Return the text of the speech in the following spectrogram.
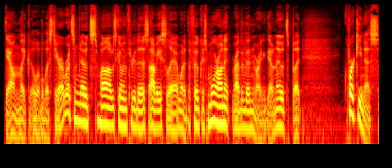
down like a little list here. I wrote some notes while I was going through this. Obviously, I wanted to focus more on it rather than writing down notes, but quirkiness.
